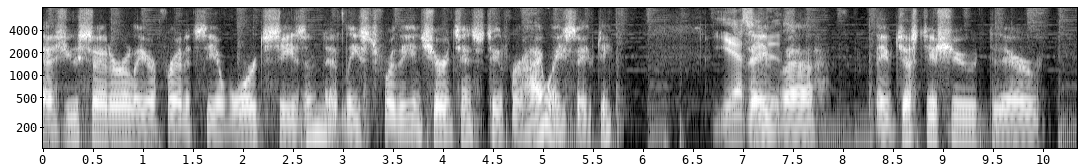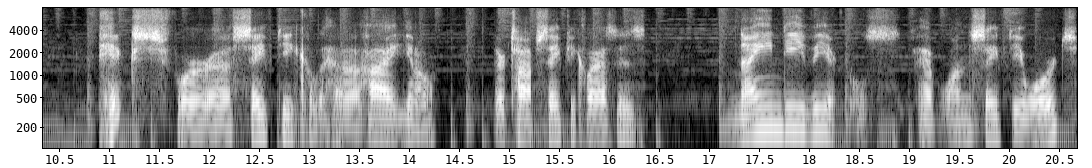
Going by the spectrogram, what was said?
as you said earlier, Fred, it's the awards season, at least for the Insurance Institute for Highway Safety. Yes, They've is. uh, they've just issued their picks for uh, safety uh, high, you know, their top safety classes. Ninety vehicles have won safety awards.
